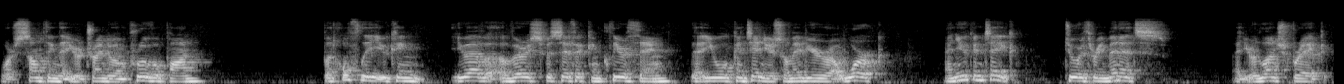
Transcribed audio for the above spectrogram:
or something that you're trying to improve upon. But hopefully you can you have a, very specific and clear thing that you will continue. So maybe you're at work and you can take two or three minutes at your lunch break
